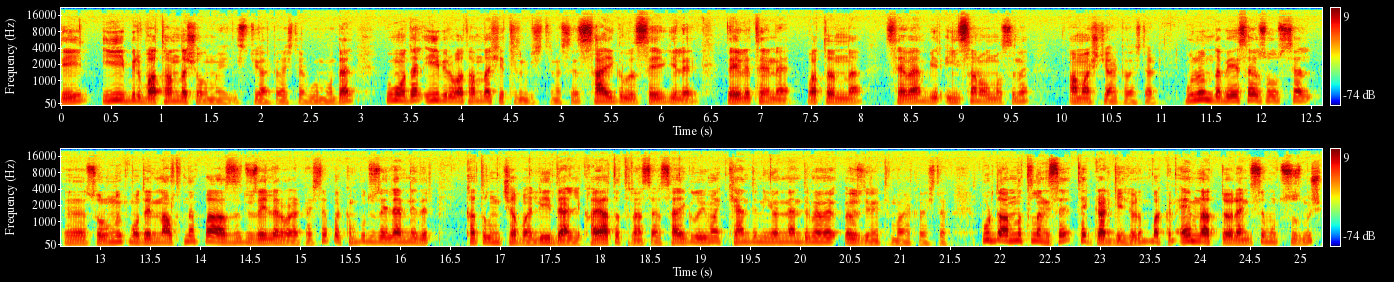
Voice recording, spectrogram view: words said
değil, iyi bir vatandaş olmayı istiyor arkadaşlar bu model. Bu model iyi bir vatandaş yetiştirmesini, saygılı, sevgili, devletine, vatanına seven bir insan olmasını amaçlıyor arkadaşlar. Bunun da bireysel sosyal e, sorumluluk modelinin altında bazı düzeyler var arkadaşlar. Bakın bu düzeyler nedir? Katılım çaba, liderlik, hayata transfer, saygı duyma, kendini yönlendirme ve öz yönetim var arkadaşlar. Burada anlatılan ise tekrar geliyorum. Bakın Emre adlı öğrencisi mutsuzmuş.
